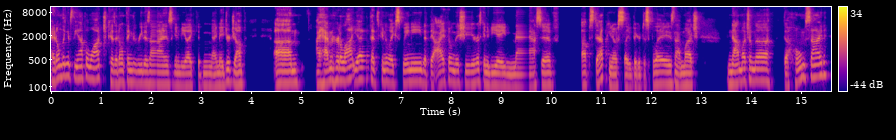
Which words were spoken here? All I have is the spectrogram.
I don't think it's the Apple Watch because I don't think the redesign is going to be like the, my major jump. Um, I haven't heard a lot yet that's going to like sway me that the iPhone this year is going to be a massive upstep. You know, slightly bigger displays, not much, not much on the the home side.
